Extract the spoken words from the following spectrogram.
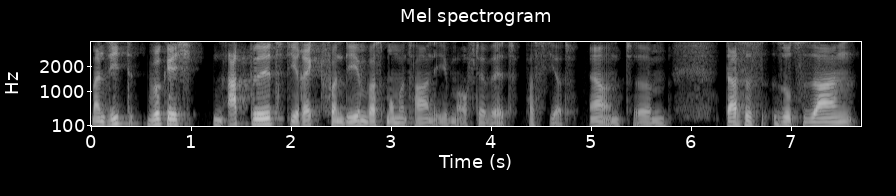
man sieht wirklich ein Abbild direkt von dem, was momentan eben auf der Welt passiert. Ja, und ähm, das ist sozusagen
